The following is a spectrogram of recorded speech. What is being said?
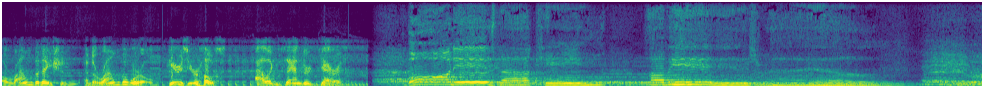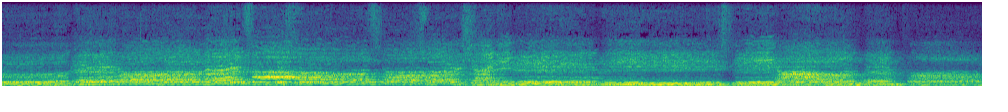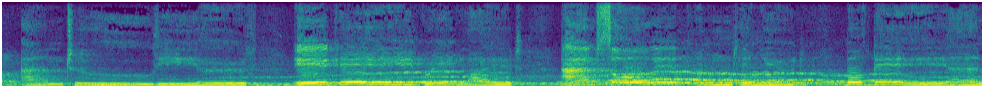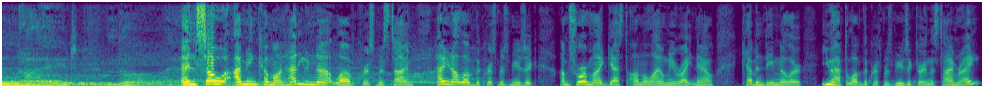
Around the nation and around the world, here's your host, Alexander Garrett. Born is the King of Israel. And so, I mean, come on. How do you not love Christmas time? How do you not love the Christmas music? I'm sure my guest on the line with me right now, Kevin D. Miller, you have to love the Christmas music during this time, right?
